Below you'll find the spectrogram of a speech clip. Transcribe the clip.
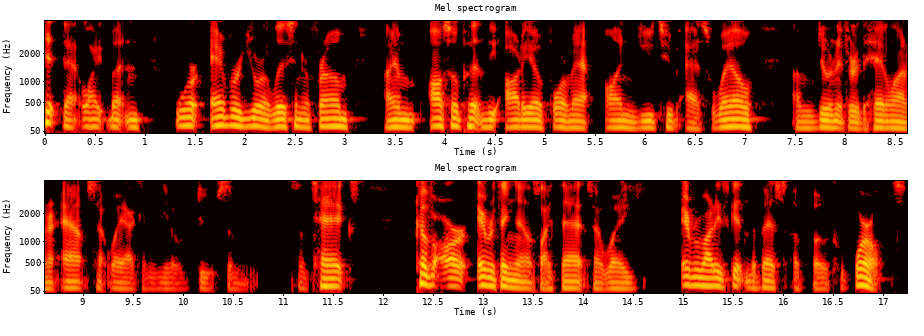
hit that like button wherever you are listening from. I am also putting the audio format on YouTube as well. I'm doing it through the Headliner apps. That way I can, you know, do some some text, cover art, everything else like that. So that way everybody's getting the best of both worlds.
